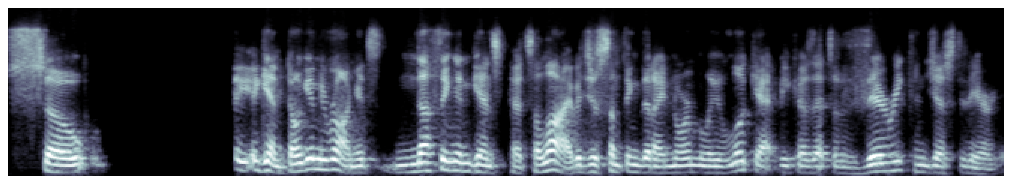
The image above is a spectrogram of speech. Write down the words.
So again, don't get me wrong, it's nothing against Pets Alive. It's just something that I normally look at because that's a very congested area,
